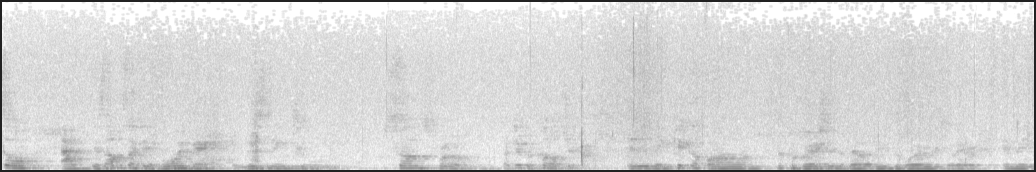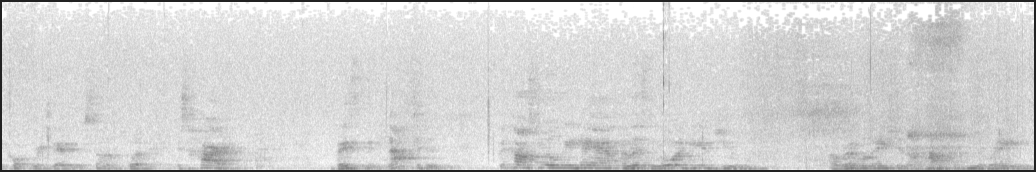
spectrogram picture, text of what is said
So I, it's almost like they're going back and listening to songs from a different culture, and then they pick up on the progression, the melodies, the words, whatever, and then incorporate that in the songs. But it's hard, basically, not to do because you only have, unless the Lord gives you a revelation on how to rearrange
